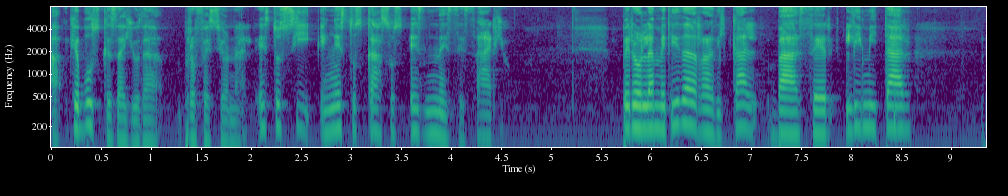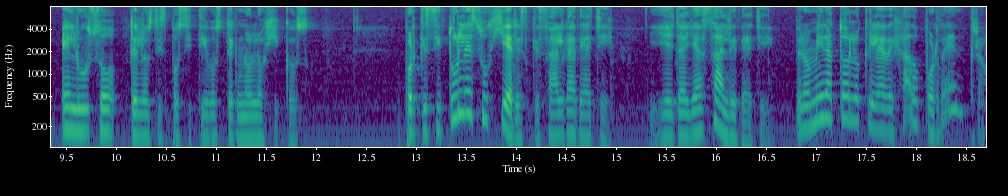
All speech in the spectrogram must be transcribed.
a, que busques ayuda profesional. Esto sí, en estos casos es necesario. Pero la medida radical va a ser limitar el uso de los dispositivos tecnológicos. Porque si tú le sugieres que salga de allí, y ella ya sale de allí, pero mira todo lo que le ha dejado por dentro.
